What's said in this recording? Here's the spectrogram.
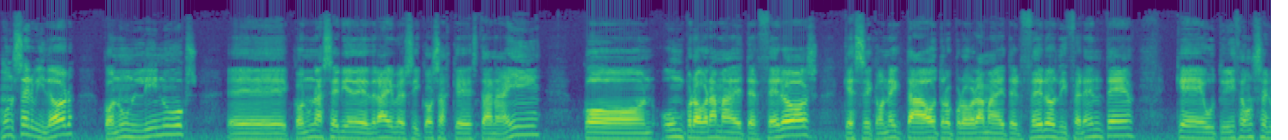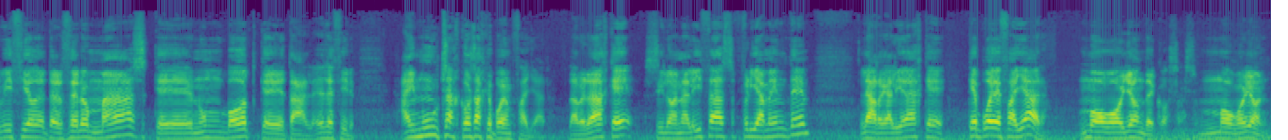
un servidor con un Linux, eh, con una serie de drivers y cosas que están ahí, con un programa de terceros que se conecta a otro programa de terceros diferente, que utiliza un servicio de terceros más que en un bot que tal. Es decir, hay muchas cosas que pueden fallar. La verdad es que si lo analizas fríamente, la realidad es que, ¿qué puede fallar? Mogollón de cosas, mogollón.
